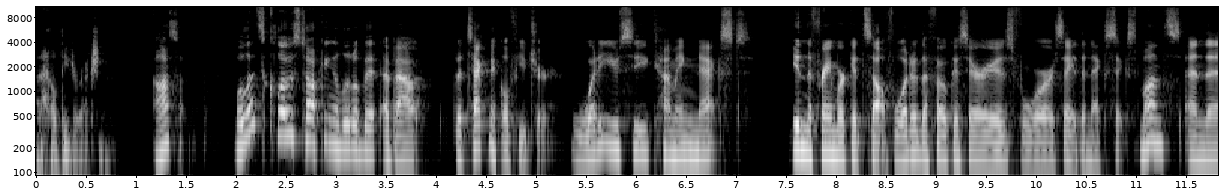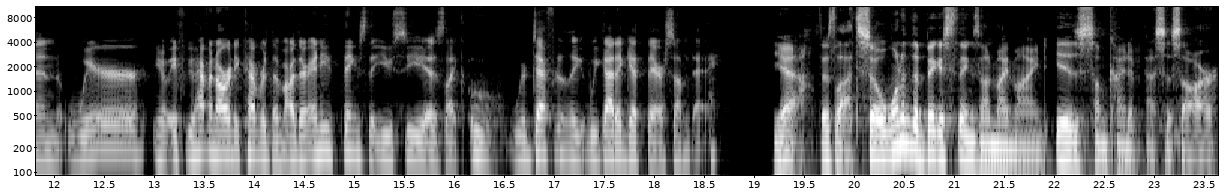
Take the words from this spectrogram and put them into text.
a healthy direction. Awesome. Well, let's close talking a little bit about the technical future. What do you see coming next in the framework itself? What are the focus areas for, say, the next six months? And then where, you know, if you haven't already covered them, are there any things that you see as like, ooh, we're definitely, we got to get there someday? Yeah, there's lots. So, one of the biggest things on my mind is some kind of SSR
